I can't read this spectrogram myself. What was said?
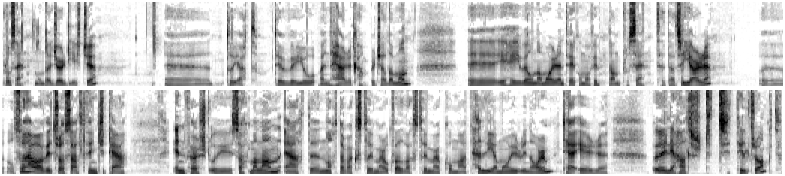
procenten och det gör det inte. Eh, tog jag att det var ju en herre kamp i Chadamon. Eh, jag hej vana Moira 2,15 procent tre år. Eh, och så har vi trots allt finns det innførst i Sakmaland er at nattavakstøymer og kveldvakstøymer kommer at helge mer i norm. Det er øyelig halvt tiltrångt.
